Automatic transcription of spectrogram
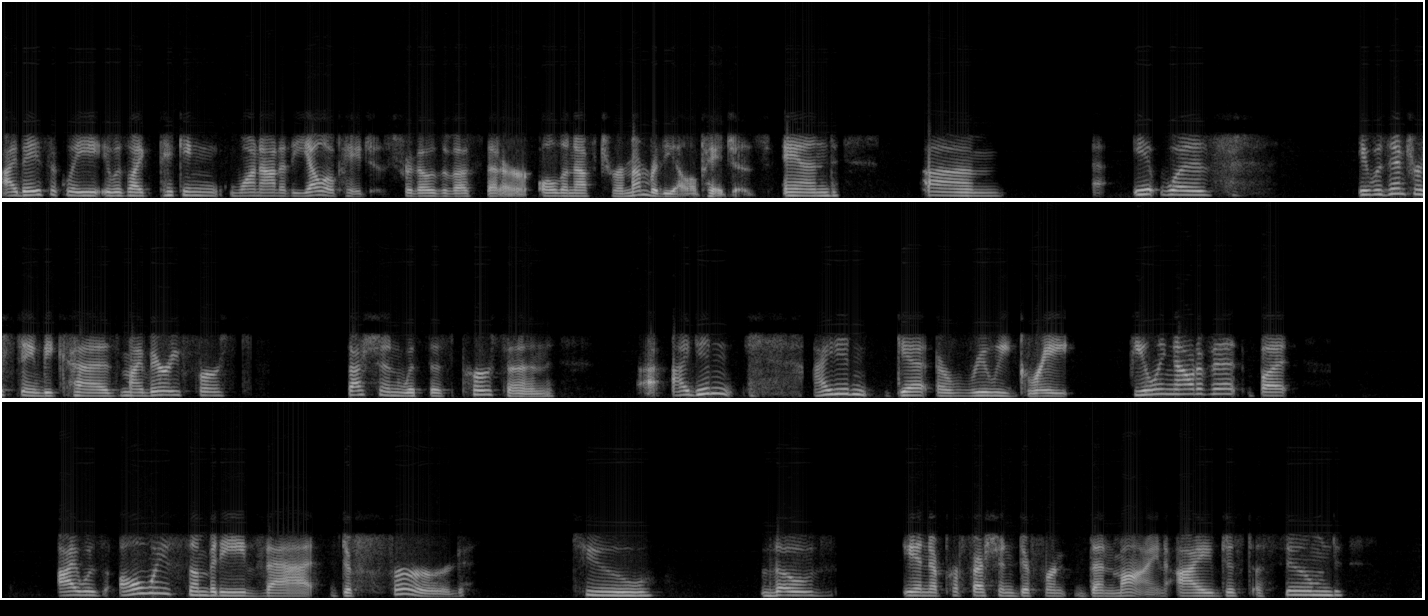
I basically, it was like picking one out of the yellow pages for those of us that are old enough to remember the yellow pages. And, um, it was, it was interesting because my very first session with this person, I didn't, I didn't get a really great feeling out of it, but I was always somebody that deferred to those in a profession different than mine. I just assumed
